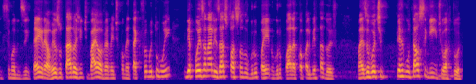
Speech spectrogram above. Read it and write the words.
em cima do desempenho, né? O resultado a gente vai, obviamente, comentar que foi muito ruim e depois analisar a situação no grupo aí, no grupo A da Copa Libertadores. Mas eu vou te perguntar o seguinte, Arthur.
